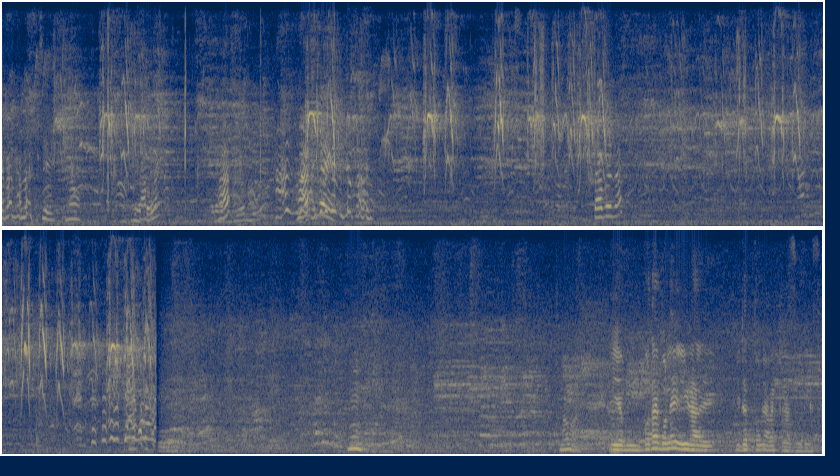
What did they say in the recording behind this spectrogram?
এবার ভালো হচ্ছে? নাও। তারপরে হাঁস হাঁস হাঁস তারপরে না? মামা এই কোথায় বলে? এই এটার তলে আরেকটা রাজবাড়ি আছে।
